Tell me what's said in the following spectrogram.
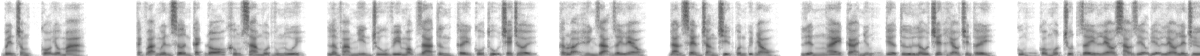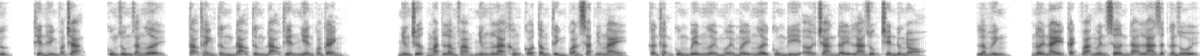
bên trong có yêu ma cách vạn nguyên sơn cách đó không xa một vùng núi, lâm phàm nhìn chu vi mọc ra từng cây cổ thụ che trời, các loại hình dạng dây leo, đan sen chẳng trị quấn quýt nhau, liền ngay cả những tia từ lâu chết héo trên cây, cũng có một chút dây leo xào rượu địa leo lên chứ, thiên hình vạn trạng, cùng dùng dáng người, tạo thành từng đạo từng đạo thiên nhiên quan cảnh. Nhưng trước mắt lâm phạm nhưng là không có tâm tình quan sát những này, cẩn thận cùng bên người mười mấy người cùng đi ở tràn đầy lá rụng trên đường nhỏ. Lâm hình, nơi này cách vạn nguyên sơn đã là rất gần rồi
